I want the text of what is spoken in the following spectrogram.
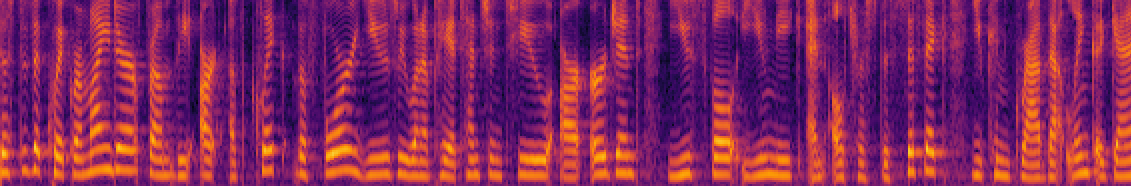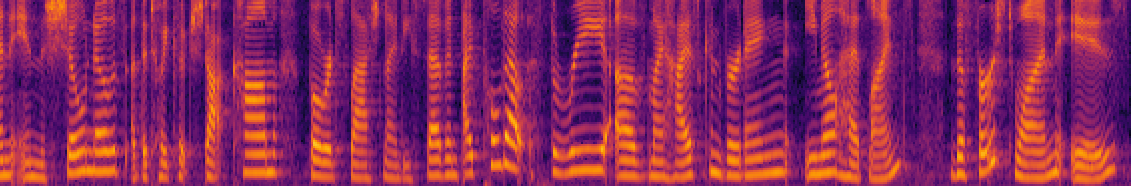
just as a quick reminder from the Art of Click, the four U's we want to pay attention to are urgent, useful, unique, and ultra specific. You can grab that link again in the show notes at thetoycoach.com forward slash 97. I pulled out three of my highest converting email headlines. The first one is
